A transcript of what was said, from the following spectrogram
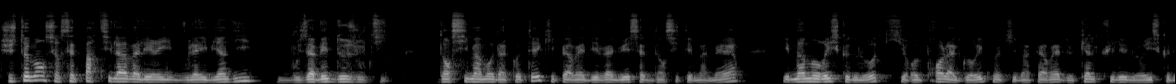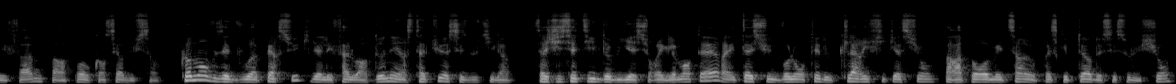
Justement, sur cette partie-là, Valérie, vous l'avez bien dit, vous avez deux outils. Densimamo d'un côté qui permet d'évaluer cette densité mammaire et Mamorisque de l'autre, qui reprend l'algorithme qui va permettre de calculer le risque des femmes par rapport au cancer du sein. Comment vous êtes-vous aperçu qu'il allait falloir donner un statut à ces outils-là? S'agissait-il d'obligations réglementaires? Était-ce une volonté de clarification par rapport aux médecins et aux prescripteurs de ces solutions?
